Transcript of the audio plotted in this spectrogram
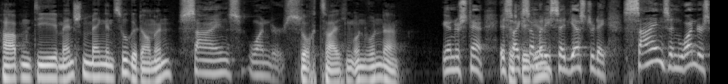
haben die Menschenmengen zugenommen? Durch Zeichen und Wunder. You understand? It's like Versteht somebody ihr? said yesterday signs and wonders,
